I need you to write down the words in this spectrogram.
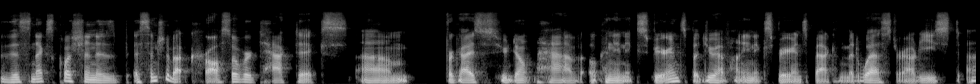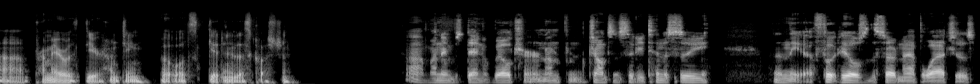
this next question is essentially about crossover tactics um, for guys who don't have elk hunting experience, but do have hunting experience back in the Midwest or out east, uh, primarily with deer hunting. But let's get into this question. Hi, my name is Daniel Belcher, and I'm from Johnson City, Tennessee, in the uh, foothills of the Southern Appalachians.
